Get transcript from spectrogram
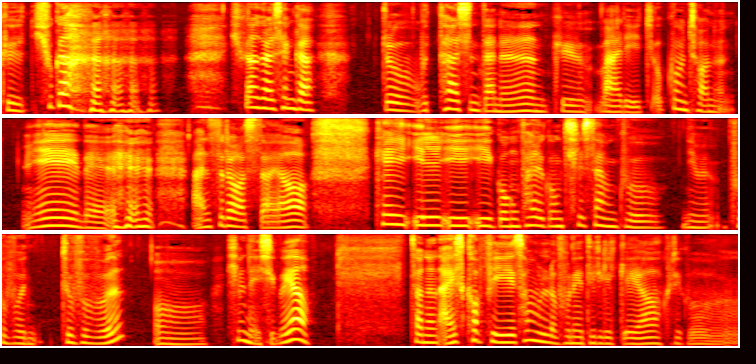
그 휴가, 휴가 갈 생각도 못 하신다는 그 말이 조금 저는, 예, 네. 안쓰러웠어요. K122080739님 부분, 두 부분, 어, 힘내시고요. 저는 아이스 커피 선물로 보내드릴게요. 그리고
